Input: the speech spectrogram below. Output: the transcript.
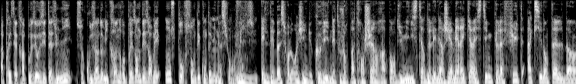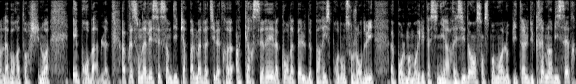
Après s'être imposé aux États-Unis, ce cousin d'Omicron représente désormais 11% des contaminations en France. Et le débat sur l'origine du Covid n'est toujours pas tranché. Un rapport du ministère de l'Énergie américain estime que la fuite accidentelle d'un laboratoire chinois est probable. Après son AVC samedi, Pierre Palmade va-t-il être incarcéré? La Cour d'appel de Paris se prononce aujourd'hui. Pour le moment, il est assigné à résidence en ce moment à l'hôpital du Kremlin-Bicêtre.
